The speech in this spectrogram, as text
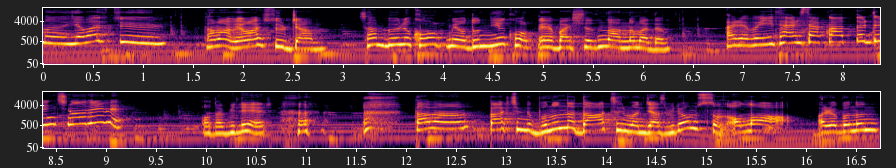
mı? Yavaş sür. tamam yavaş süreceğim. Sen böyle korkmuyordun. Niye korkmaya başladın anlamadım. Arabayı ters takla attırdığın için olabilir mi? Olabilir. tamam. Bak şimdi bununla dağa tırmanacağız biliyor musun? Allah. Arabanın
